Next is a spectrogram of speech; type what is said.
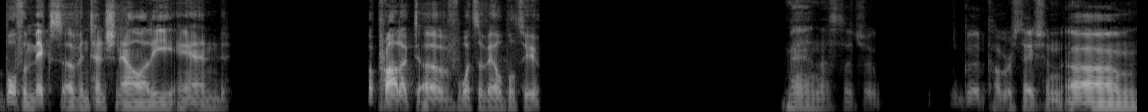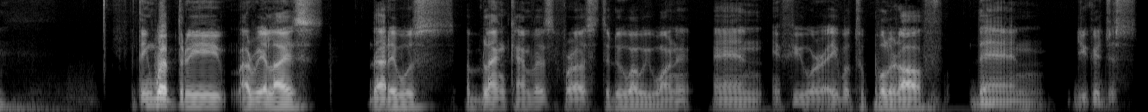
both a mix of intentionality and a product of what's available to you? Man, that's such a good conversation. Um I think web 3 I realized that it was a blank canvas for us to do what we wanted and if you were able to pull it off, then you could just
